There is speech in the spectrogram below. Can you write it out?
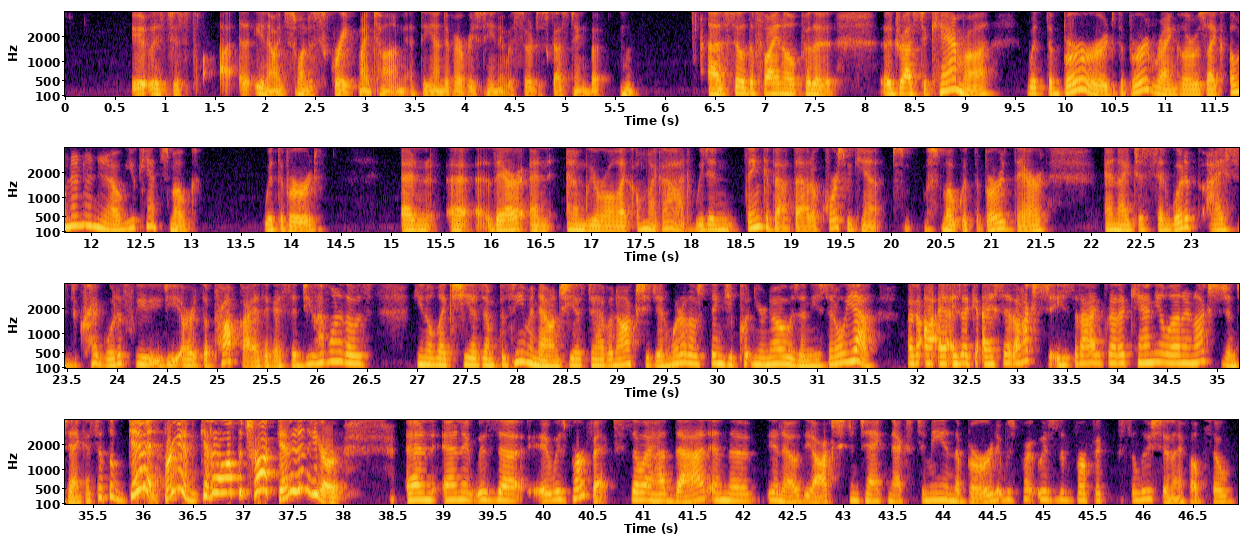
it was just, uh, you know, I just want to scrape my tongue at the end of every scene. It was so disgusting. But uh, so the final for the address to camera with the bird, the bird wrangler was like, "Oh no, no, no, no, you can't smoke with the bird." And uh, there, and and we were all like, "Oh my god, we didn't think about that. Of course, we can't s- smoke with the bird there." And I just said, "What if?" I said to Craig, "What if we?" Or the prop guy, I think I said, "Do you have one of those?" You know, like she has emphysema now, and she has to have an oxygen. What are those things you put in your nose? And he said, "Oh yeah." I, I, I, like- I said, oxygen. He said, I've got a cannula and an oxygen tank. I said, get it, bring it, get it off the truck, get it in here. And and it was uh, it was perfect. So I had that and the you know the oxygen tank next to me and the bird. It was it was the perfect solution. I felt so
